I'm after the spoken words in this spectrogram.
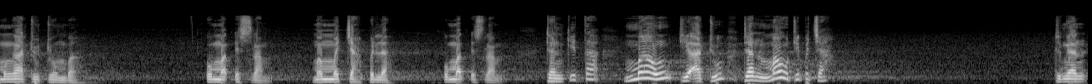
mengadu domba umat Islam, memecah belah umat Islam. Dan kita mau diadu dan mau dipecah dengan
